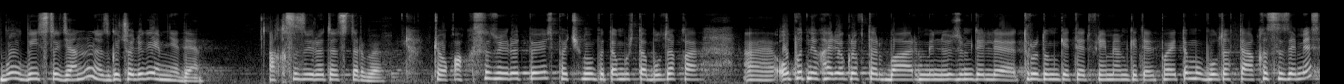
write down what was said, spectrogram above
Бул би студиянын өзгөчөлүгү эмнеде акысыз үйрөтөсүздөрбү Жок, акысыз үйрөтпөйбүз. Почему? Потому что бул жака э, опытный хореографтар бар, мен өзүм деле трудум кетет, времям кетет. Поэтому бул жакта акысыз эмес.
